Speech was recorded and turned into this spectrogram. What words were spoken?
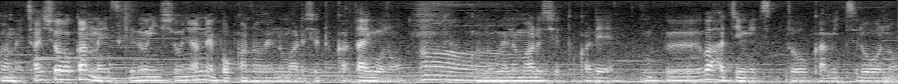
かんない。最初は分かんないですけど印象にあるのはやっぱ丘の上のマルシェとか大悟のあ丘の上あのマルシェとかで僕は蜂蜜とか蜜ろうの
